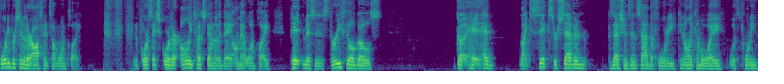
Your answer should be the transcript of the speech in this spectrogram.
40% of their offense on one play. And of course, they score their only touchdown of the day on that one play. Pitt misses three field goals. Got, had, had like six or seven possessions inside the 40. Can only come away with 20,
